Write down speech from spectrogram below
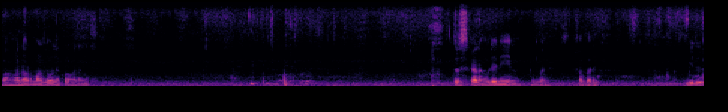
wah nggak normal soalnya kalau nggak nangis. Terus sekarang udah nih gimana kabarnya? Bidain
